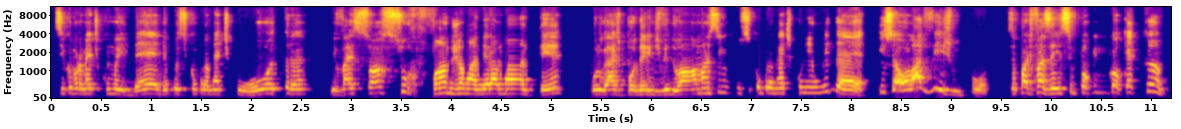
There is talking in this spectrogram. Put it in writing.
se compromete com uma ideia, depois se compromete com outra, e vai só surfando de uma maneira a manter o lugar de poder individual, mas não se, não se compromete com nenhuma ideia. Isso é olavismo, pô. Você pode fazer isso um pouco em qualquer campo.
